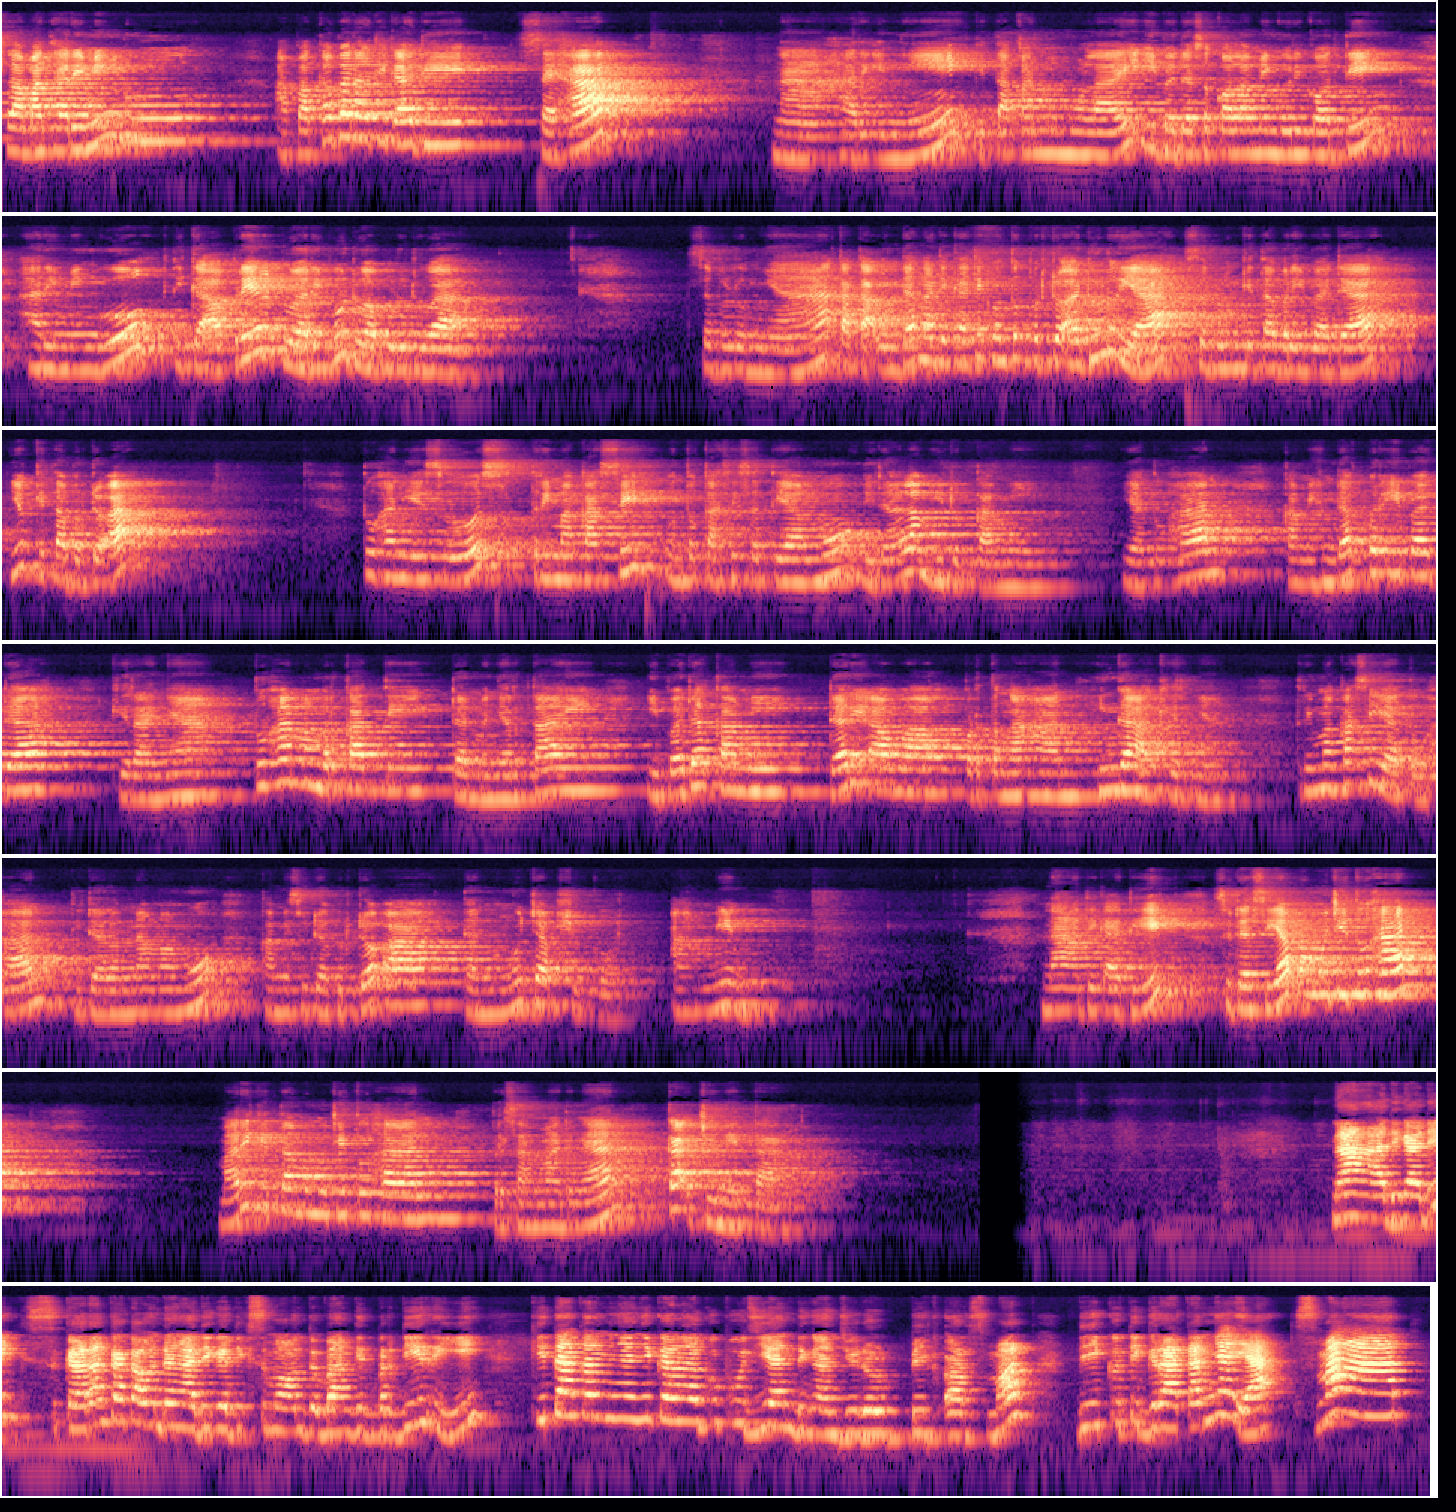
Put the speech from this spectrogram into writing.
Selamat hari Minggu. Apa kabar adik-adik? Sehat? Nah, hari ini kita akan memulai ibadah sekolah minggu recording hari Minggu 3 April 2022. Sebelumnya, kakak undang adik-adik untuk berdoa dulu ya sebelum kita beribadah. Yuk kita berdoa. Tuhan Yesus, terima kasih untuk kasih setiamu di dalam hidup kami. Ya Tuhan, kami hendak beribadah, kiranya Tuhan memberkati dan menyertai ibadah kami dari awal, pertengahan, hingga akhirnya. Terima kasih ya Tuhan, di dalam namamu kami sudah berdoa dan mengucap syukur. Amin. Nah adik-adik, sudah siap memuji Tuhan? Mari kita memuji Tuhan bersama dengan Kak Junita. Nah, adik-adik, sekarang kakak undang adik-adik semua untuk bangkit berdiri. Kita akan menyanyikan lagu pujian dengan judul Big or Smart. Diikuti gerakannya ya. Semangat!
